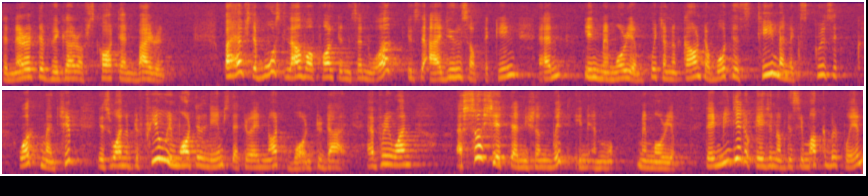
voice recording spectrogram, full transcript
the narrative vigor of Scott and Byron. Perhaps the most love of all Tennyson work is the Idylls of the King and In Memoriam, which on account of both his theme and exquisite workmanship is one of the few immortal names that were not born to die. Everyone associates Tennyson with In Memoriam. The immediate occasion of this remarkable poem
